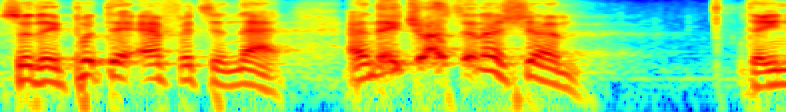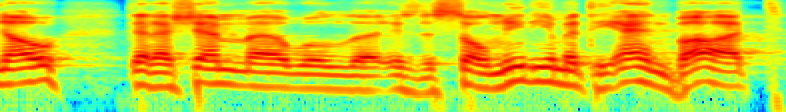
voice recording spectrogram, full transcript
So they put their efforts in that, and they trust in Hashem. They know that Hashem uh, will uh, is the sole medium at the end, but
